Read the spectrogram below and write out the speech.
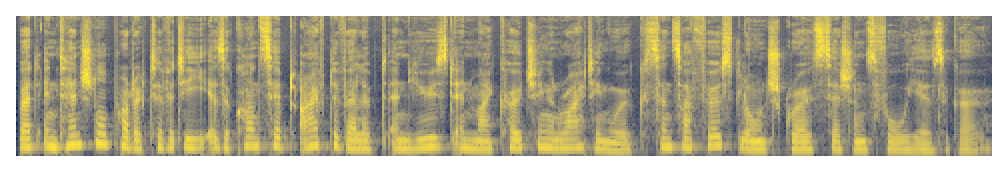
but intentional productivity is a concept I've developed and used in my coaching and writing work since I first launched Growth Sessions four years ago.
